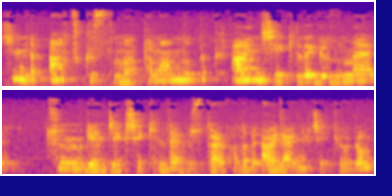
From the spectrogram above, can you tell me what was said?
Şimdi alt kısmı tamamladık. Aynı şekilde gözüme tüm gelecek şekilde üst tarafa da bir eyeliner çekiyorum.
